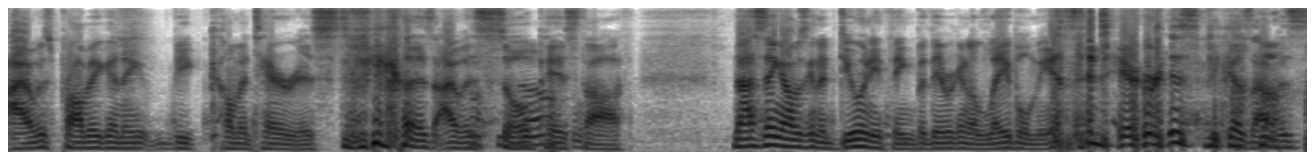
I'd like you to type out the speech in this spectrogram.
I was probably going to become a terrorist because I was so no. pissed off. Not saying I was going to do anything, but they were going to label me as a terrorist because I was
